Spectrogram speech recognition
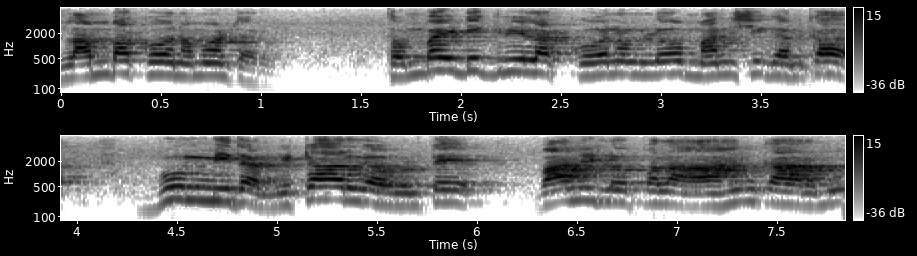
లంబ కోణం అంటారు. తొంభై డిగ్రీల కోణంలో మనిషి కనుక భూమి మీద నిటారుగా ఉంటే వాని లోపల అహంకారము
